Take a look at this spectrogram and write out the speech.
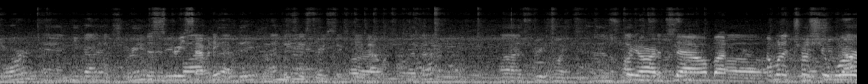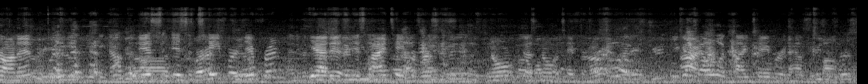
four, and he got an extreme. This is Did you buy 370? This is 360. That one. Like that? Uh, it's three points. And then the Pretty hard to tell, but uh, I'm gonna trust your word out on it. three, you can. Is, Uh, the taper different? Yeah, it's it is. not It's spinning, high taper that's versus spinning. no. That's normal taper. Okay. You can tell with high taper it has the bumps.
